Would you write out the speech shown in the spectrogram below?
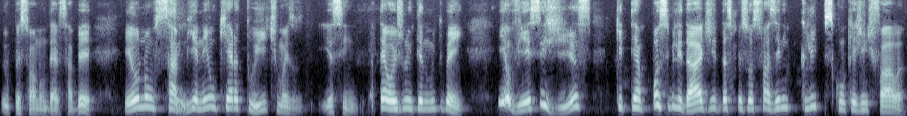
o pessoal não deve saber, eu não sabia nem o que era Twitch, mas e assim, até hoje não entendo muito bem. E eu vi esses dias que tem a possibilidade das pessoas fazerem clipes com o que a gente fala.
